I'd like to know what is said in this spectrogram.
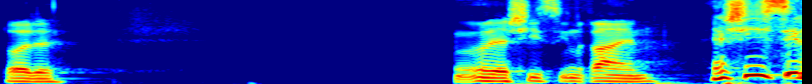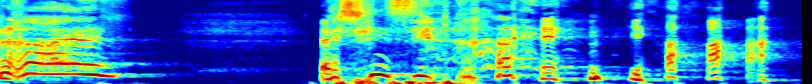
Leute. Oh, er schießt ihn rein. Er schießt ihn rein! Er schießt ihn rein! ja!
